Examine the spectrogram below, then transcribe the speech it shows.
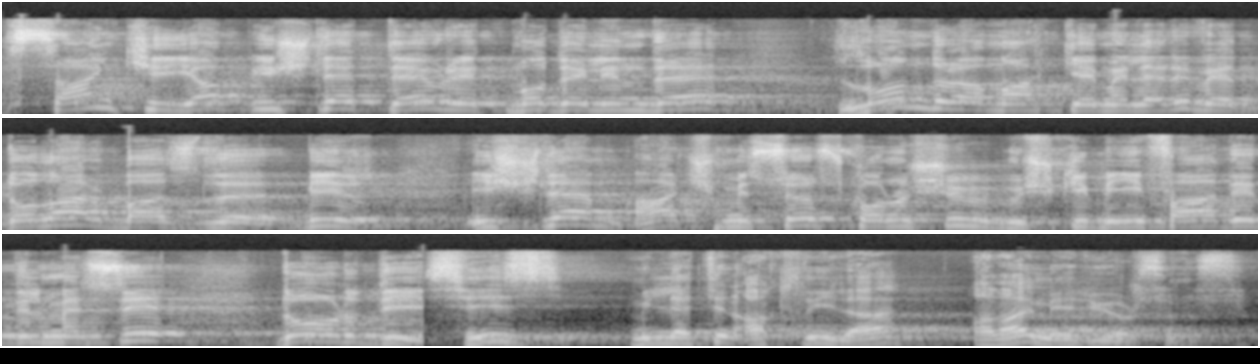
sanki yap işlet devret modelinde Londra mahkemeleri ve dolar bazlı bir işlem hacmi söz konusuymuş gibi ifade edilmesi doğru değil. Siz milletin aklıyla alay mı ediyorsunuz?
